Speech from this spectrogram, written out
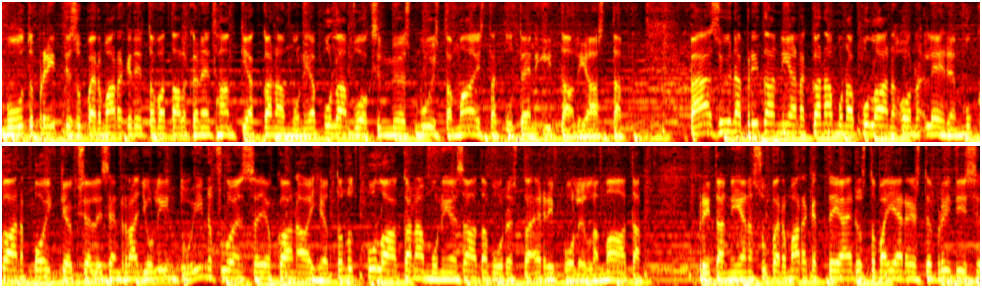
Muut brittisupermarketit ovat alkaneet hankkia kananmunia pulan vuoksi myös muista maista, kuten Italiasta. Pääsyynä Britannian kananmunapulaan on lehden mukaan poikkeuksellisen raju lintuinfluenssa, joka on aiheuttanut pulaa kananmunien saatavuudesta eri puolilla maata. Britannian supermarketteja edustava järjestö British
